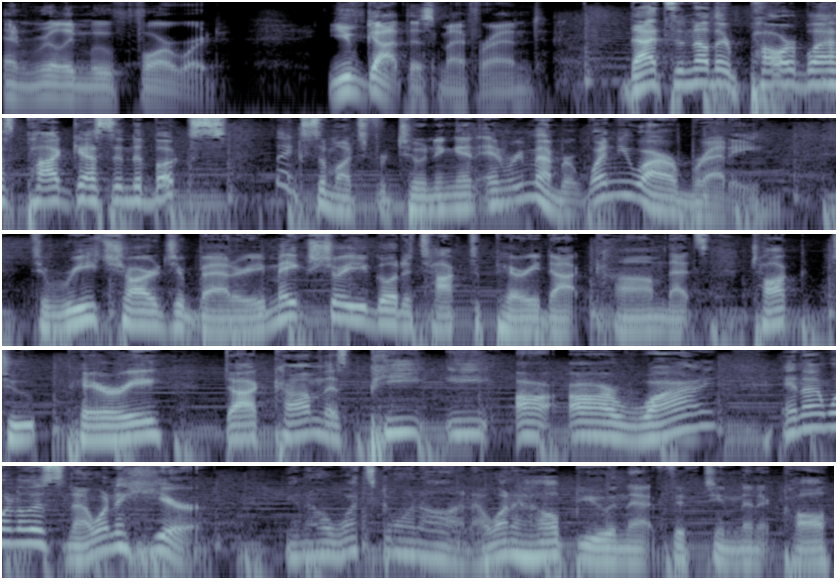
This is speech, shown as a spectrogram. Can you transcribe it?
and really move forward? You've got this, my friend. That's another Power Blast podcast in the books. Thanks so much for tuning in. And remember, when you are ready to recharge your battery, make sure you go to talktoperry.com. That's talktoperry.com. That's P E R R Y. And I want to listen. I want to hear, you know, what's going on. I want to help you in that 15 minute call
